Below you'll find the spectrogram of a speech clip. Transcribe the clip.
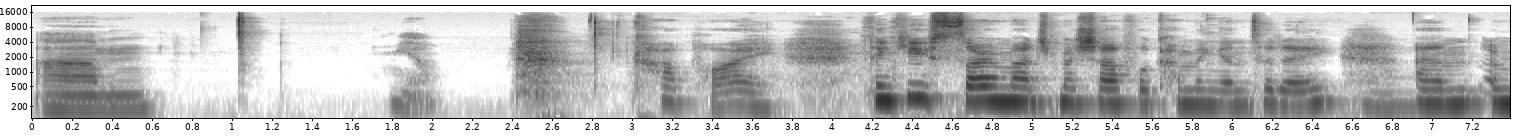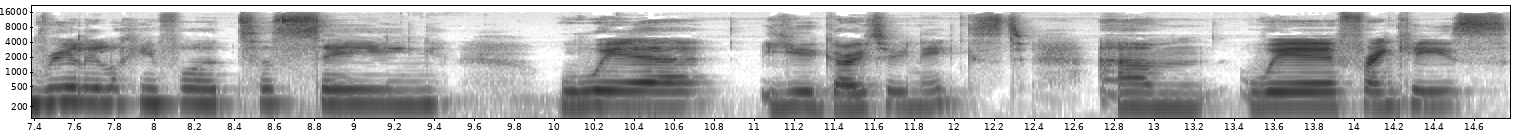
Um, yeah. Ka pai. Thank you so much, Michelle, for coming in today. Um, I'm really looking forward to seeing where you go to next, um, where Frankie's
